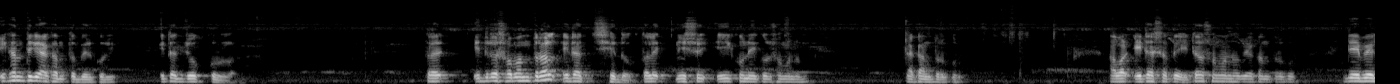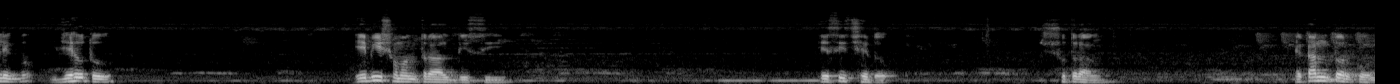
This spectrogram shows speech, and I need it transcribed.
এখান থেকে একান্ত বের করি। এটা যোগ করলাম। তাহলে এই দুটো সমান্তরাল, এটা ছেদক। তাহলে নিশ্চয়ই এই কোণ এই কোণ সমান হবে। একান্তর কোণ। আবার এটার সাথে এটাও সমান হবে একান্তর কোণ। এটা এভাবে লিখব। যেহেতু এবি সমান্তরাল ডিসি এসি ছেদক। সুতরাং একান্তর কোণ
